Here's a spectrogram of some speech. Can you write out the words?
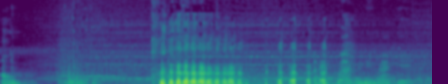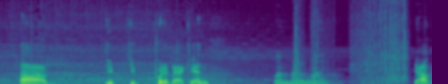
oh. I put everything back in. Um, you, you put it back in? One by one. Yep.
